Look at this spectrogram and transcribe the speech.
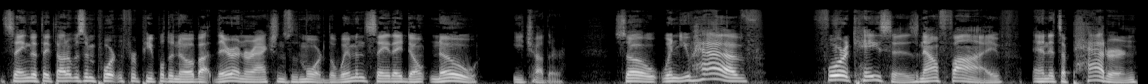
saying that they thought it was important for people to know about their interactions with Moore. The women say they don't know each other. So when you have four cases, now five, and it's a pattern,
